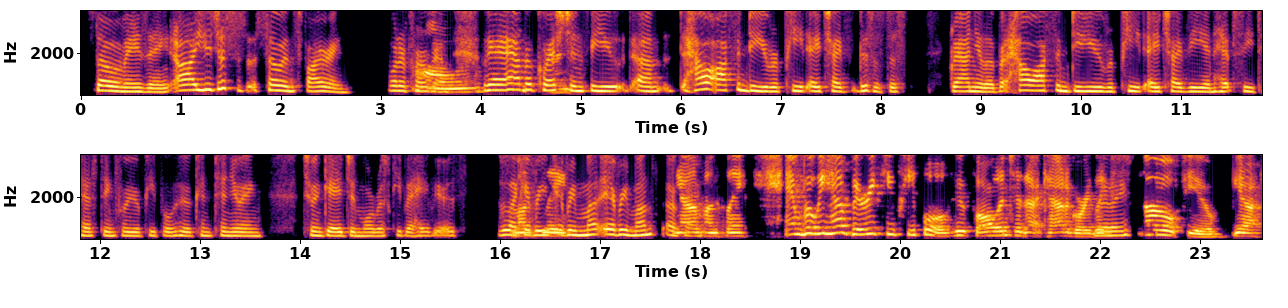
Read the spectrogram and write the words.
So amazing. Uh, you're just so inspiring. What a program. Oh, okay, I have a question for you. Um, how often do you repeat HIV? This is just granular, but how often do you repeat HIV and Hep C testing for your people who are continuing to engage in more risky behaviors? Like monthly. every every month every month okay. yeah monthly and but we have very few people who fall into that category like really? so few yeah.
